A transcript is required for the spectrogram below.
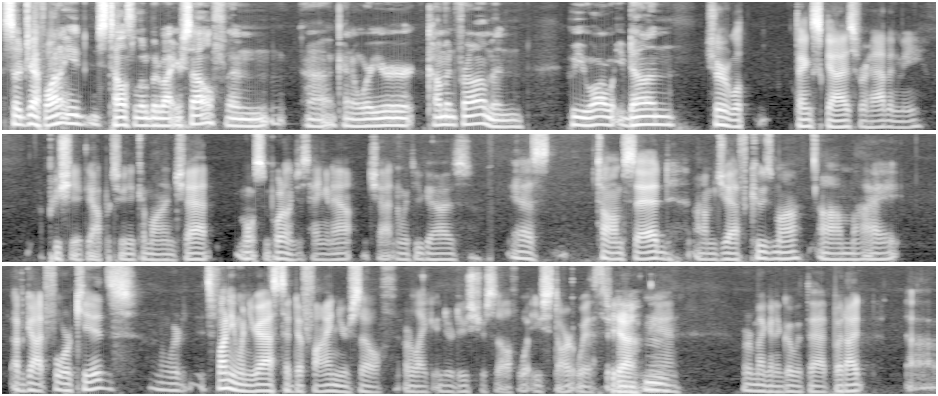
So, Jeff, why don't you just tell us a little bit about yourself and uh, kind of where you're coming from and who you are, what you've done? Sure. Well, thanks guys for having me. Appreciate the opportunity to come on and chat. Most importantly, just hanging out and chatting with you guys. Yes, Tom said, I'm Jeff Kuzma. Um, I I've got four kids. We're, it's funny when you're asked to define yourself or like introduce yourself, what you start with. You're Yeah. like, Man, where am I going to go with that? But I uh,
